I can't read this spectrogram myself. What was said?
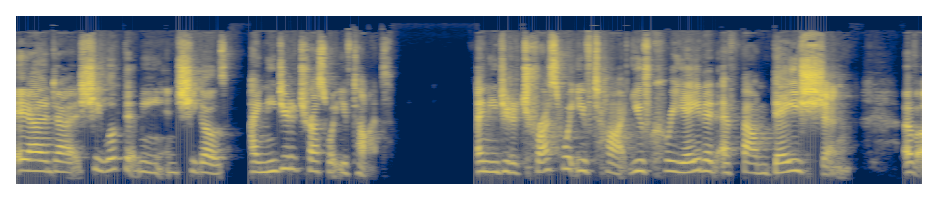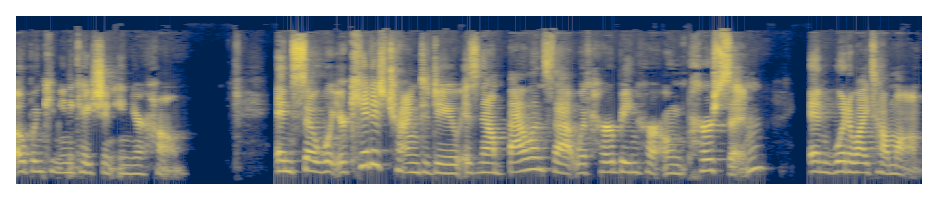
And uh, she looked at me and she goes, I need you to trust what you've taught. I need you to trust what you've taught. You've created a foundation of open communication in your home. And so, what your kid is trying to do is now balance that with her being her own person And what do I tell mom?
